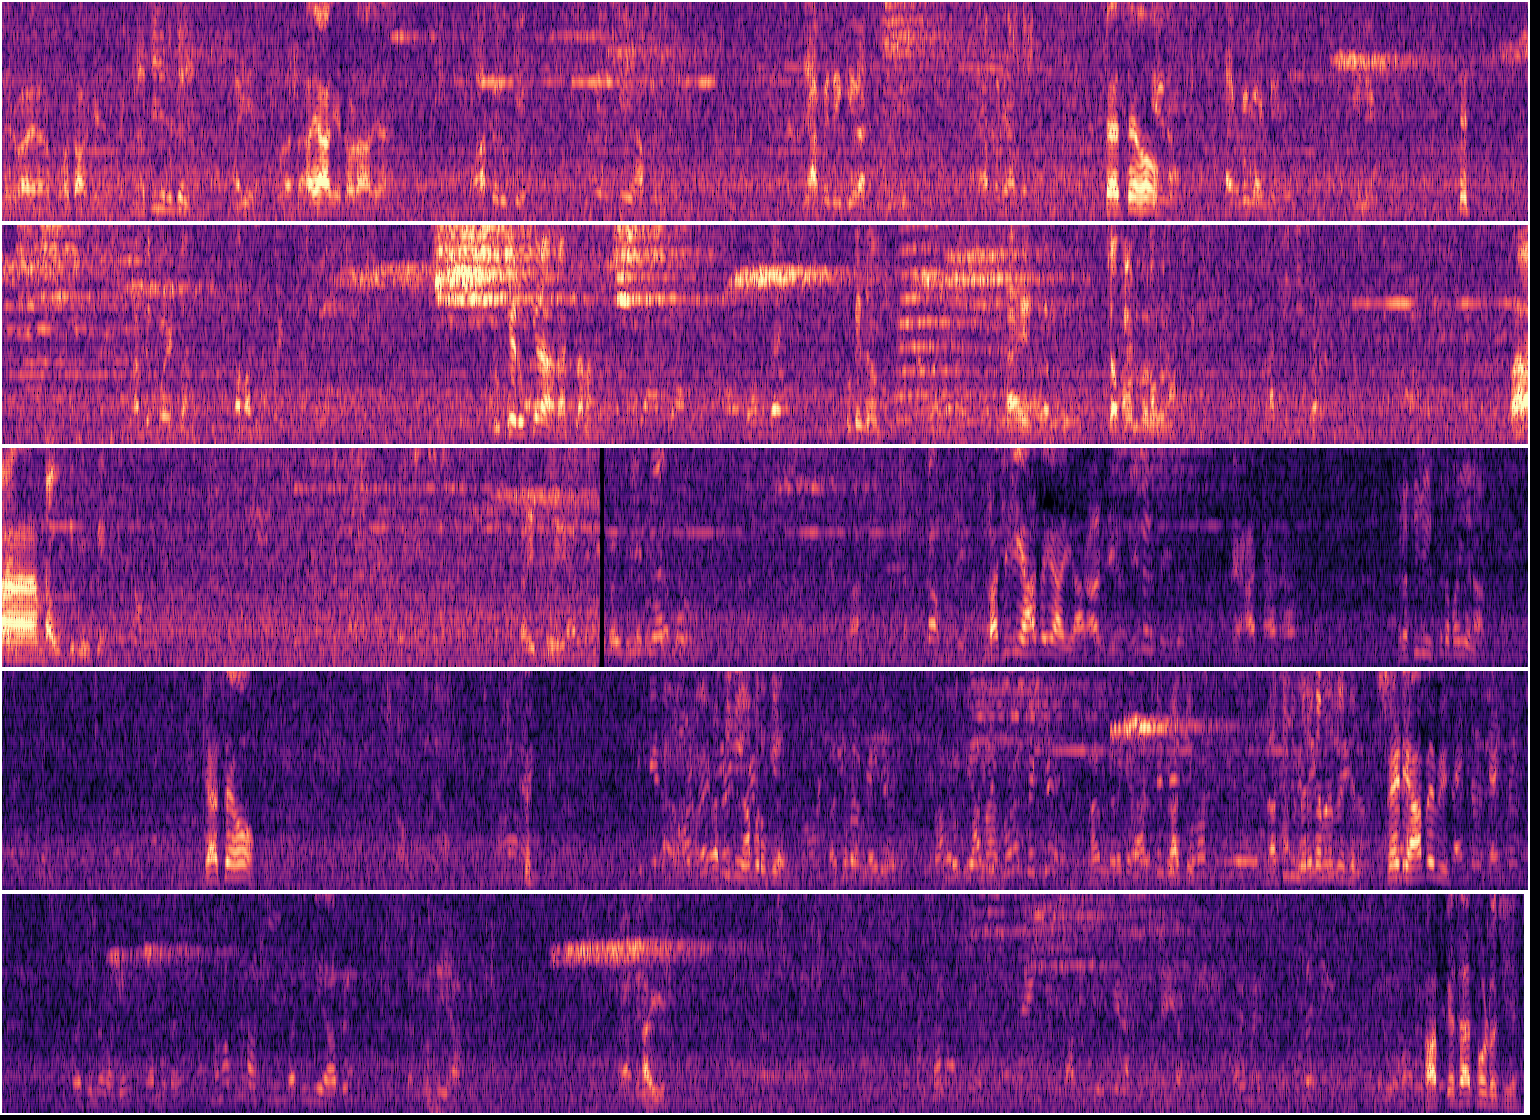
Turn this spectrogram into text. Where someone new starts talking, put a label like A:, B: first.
A: मेरे भाई यार बहुत आगे जाते हैं।
B: राशि जी रुके ना।
C: आइए थोड़ा सा।
A: आए आगे थोड़ा आगे आने।
C: यहाँ पे रुकिए। रुकिए रुकिए यहाँ पे रुकिए। यहाँ पे देखिए राशि जी। यहाँ पर यहाँ पर।
A: कैसे हो?
C: Happy birthday.
A: हम आगे।
C: रुकिए रुकिए ना राशि
A: चला
C: कुठे जाऊ काय चॉकलेट बरोबर।
A: बाय मॅम
C: साऊथची ब्युटी
A: राशि जी यहाँ से ही आइए हाथ हाथ हाथ।
B: राशि जी इस तरफ़ आइए ना।
A: कैसे हो?
B: राशि जी यहाँ पर रुके राशि राशि जी मेरे कैमरे पे देखिए ना।
A: स्ट्रेट यहाँ पे भी।
C: राशि जी यहाँ पे। शर्मू जी यहाँ पे।
A: आइए। आपके। साथ फ़ोटो चाहिए।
